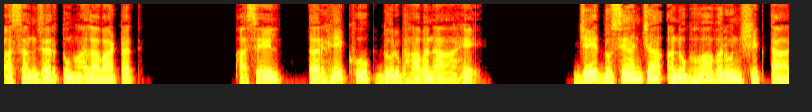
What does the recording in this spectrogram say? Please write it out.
असं जर तुम्हाला वाटत असेल तर हे खूप दुर्भावना आहे. जे दुसऱ्यांच्या अनुभवावरून शिकतात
